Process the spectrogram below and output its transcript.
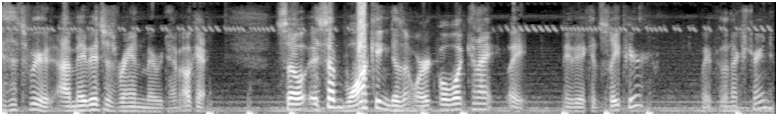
Yeah, that's weird. Uh, maybe it's just random every time. Okay. So it said walking doesn't work. Well, what can I... Wait, maybe I can sleep here? Wait for the next train?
